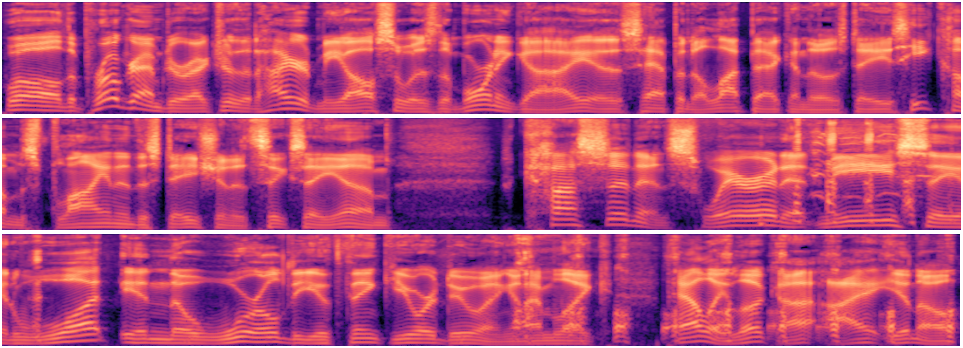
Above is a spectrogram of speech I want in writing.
Well, the program director that hired me also as the morning guy, as happened a lot back in those days, he comes flying in the station at 6 a.m., cussing and swearing at me, saying, What in the world do you think you're doing? And I'm like, Pally, look, I, I you know,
